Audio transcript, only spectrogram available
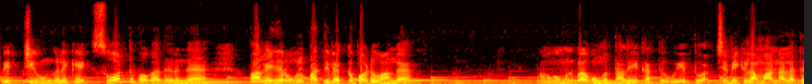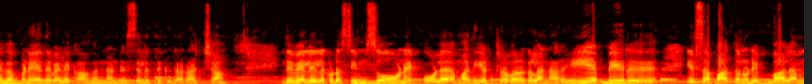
வெற்றி உங்களுக்கே. சோர்ந்து போகாது இருங்க பகைஞர் உங்களை பார்த்து வெக்கப்படுவாங்க. அவங்க முன்பாக உங்க தலையை கத்தர் உயர்த்துவார். செபிக்கலாமா நல்ல தகப்பனே இந்த வேலைக்காக நன்றி செலுத்துகிறார் அச்சா இந்த வேலையில் கூட சிம்சோனை போல மதியற்றவர்களாக நிறைய பேர் எசப்பா தன்னுடைய பலம்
